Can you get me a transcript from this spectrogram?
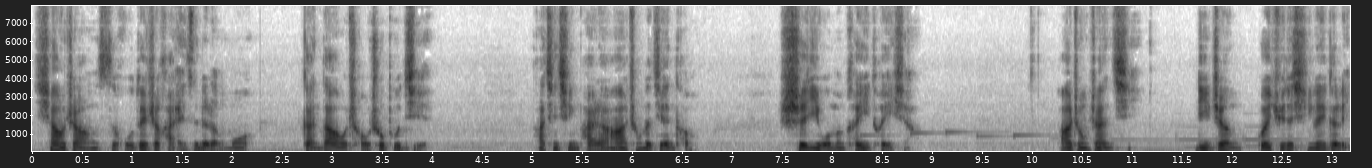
校长似乎对这孩子的冷漠感到踌躇不解，他轻轻拍了阿忠的肩头，示意我们可以退下。阿忠站起，立正，规矩的行了一个礼，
